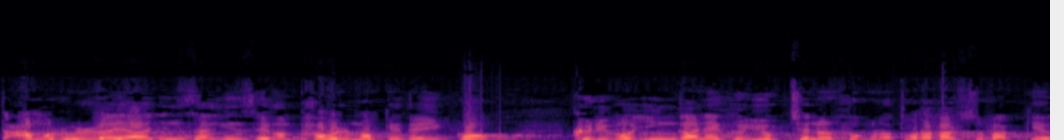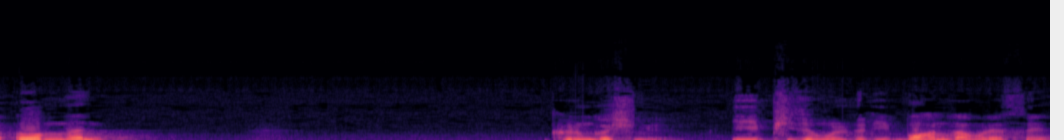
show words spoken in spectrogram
땀을 흘러야 인상 인생은 밥을 먹게 돼 있고 그리고 인간의 그 육체는 흙으로 돌아갈 수밖에 없는 그런 것입니다. 이 피조물들이 뭐 한다고 그랬어요?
